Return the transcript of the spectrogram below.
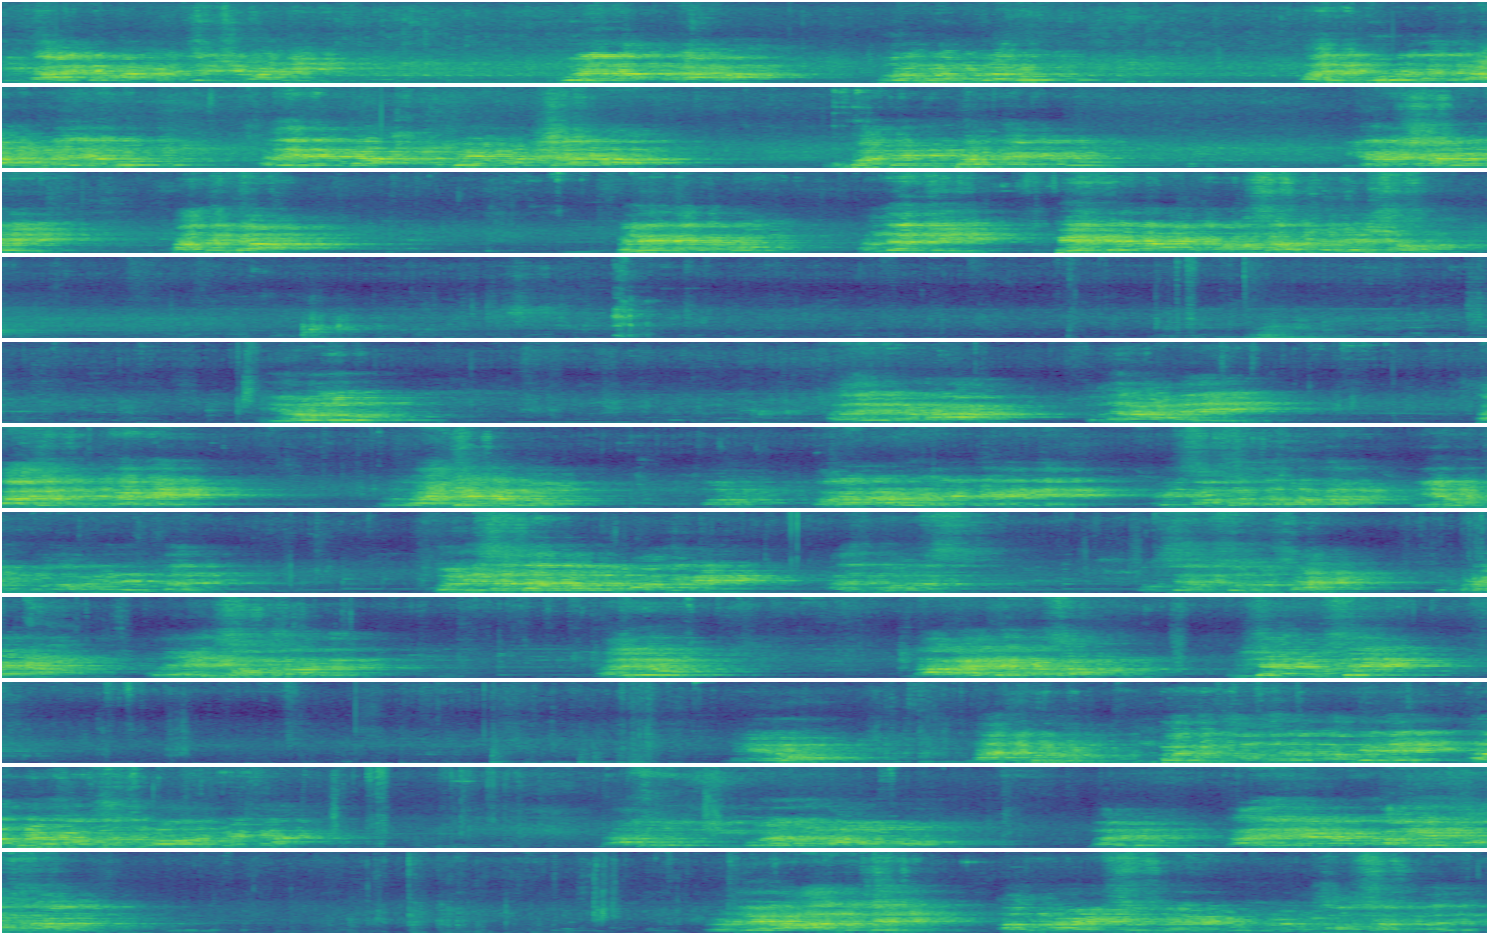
ఈ కార్యక్రమానికి వచ్చేటువంటి పూరల గ్రామ పుర ప్రముఖులకు మరియు పూరల గ్రామ ప్రజలకు అదేవిధంగా ఉభయ పాఠశాల ఉపాధ్యాయుని ఉపాధ్యాయులకు ఇక్కడ వచ్చినటువంటి పత్రిక విలేకరులకు అందరికీ పేరు పేరు నా నమస్కారం తెలియజేస్తా ఈరోజు ఈరోజు అదేవిధంగా ఉదయం అనేది సహజం. ఎందుకంటే రాజ్యాంగంలో మనం పలానాడు అయితే ఐదు సంవత్సరాల తర్వాత ఏ రోజు అనేది ఉంటుంది కొన్ని సందర్భాలలో మాత్రమే అది బోనస్ వస్తే వస్తుంది కానీ ఎప్పుడైనా అది ఐదు సంవత్సరాలు. మరియు నా రాజకీయ ప్రస్థానం విషయానికి వస్తే నాకు ఇప్పుడు ముప్పై తొమ్మిది సంవత్సరాలు కంప్లీట్ అయ్యి నలభై సంవత్సరంలో నాకు ఈ కులాల గ్రామంలో మరియు రాజకీయంగా ఒక పదిహేను సంవత్సరాలు రెండు వేల ఆరు వచ్చేది. అప్పుడు నా వయసు ఇరవై రెండు రెండు సంవత్సరాలు ఉన్నది.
